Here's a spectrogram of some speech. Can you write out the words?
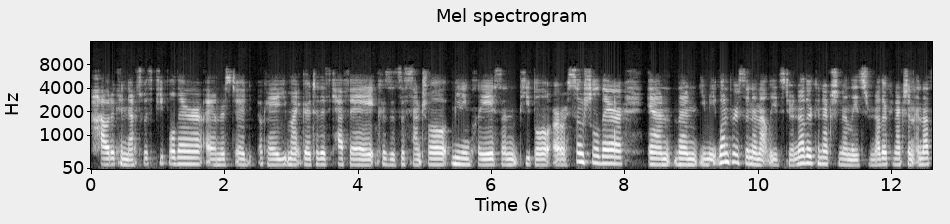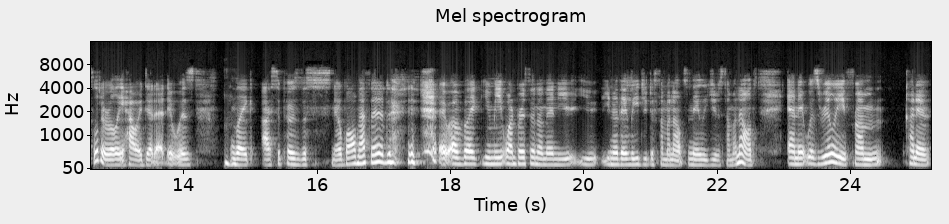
how to connect with people there. I understood, okay, you might go to this cafe because it's a central meeting place and people are social there. And then you meet one person and that leads to another connection and leads to another connection. And that's literally how I did it. It was. Mm-hmm. like, I suppose the snowball method of like you meet one person and then you, you, you know, they lead you to someone else and they lead you to someone else. And it was really from kind of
